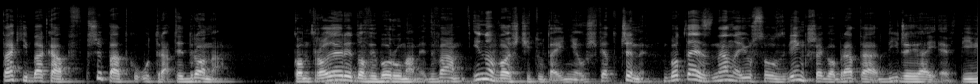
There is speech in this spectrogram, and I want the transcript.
Taki backup w przypadku utraty drona. Kontrolery do wyboru mamy dwa i nowości tutaj nie uświadczymy, bo te znane już są z większego brata DJI FPV.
